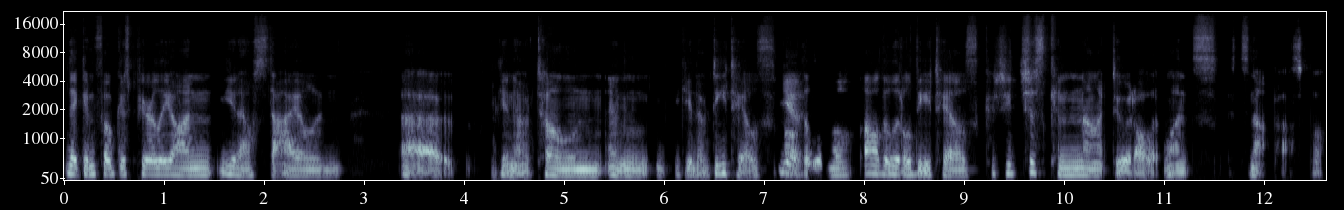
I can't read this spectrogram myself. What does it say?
they can focus purely on you know style and uh you know tone and you know details yeah. all the little all the little details because you just cannot do it all at once. It's not possible.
